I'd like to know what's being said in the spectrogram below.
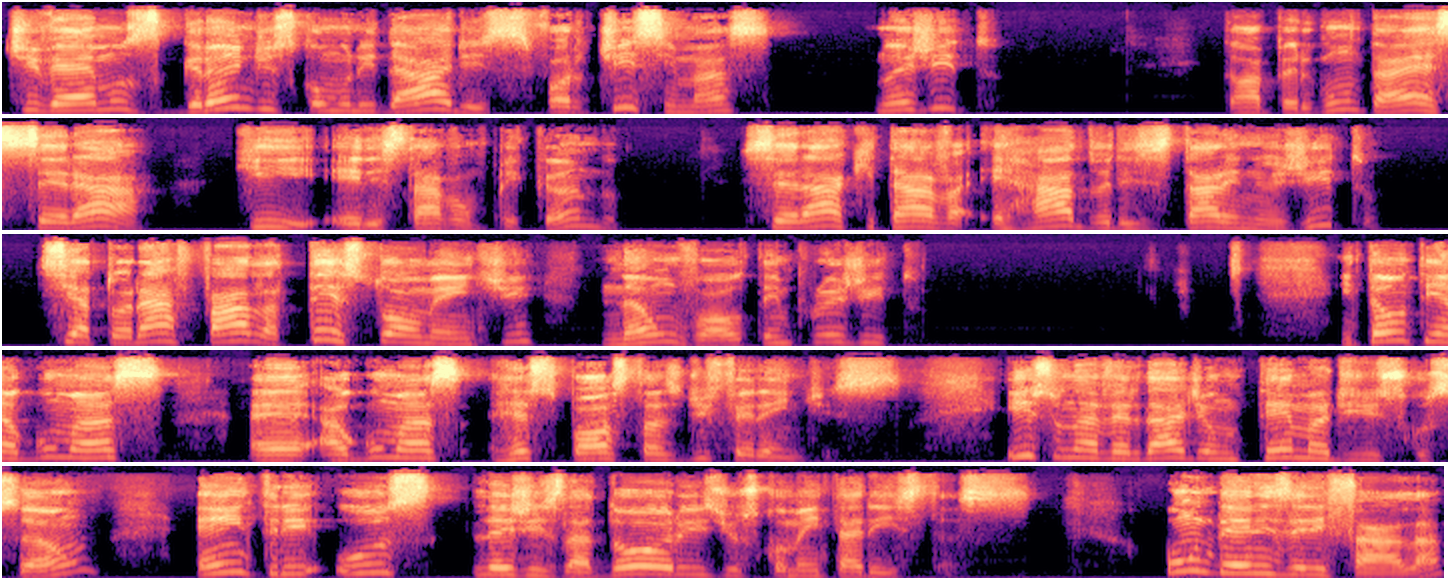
Tivemos grandes comunidades fortíssimas no Egito. Então a pergunta é: será que eles estavam pecando? Será que estava errado eles estarem no Egito? Se a Torá fala textualmente, não voltem para o Egito. Então tem algumas, é, algumas respostas diferentes. Isso, na verdade, é um tema de discussão entre os legisladores e os comentaristas. Um deles ele fala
